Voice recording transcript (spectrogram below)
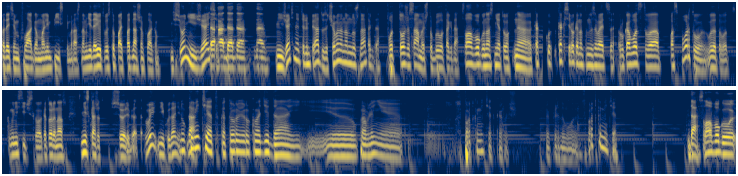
под этим флагом олимпийским, раз нам не дают выступать под нашим флагом. Все, не езжайте. Да, да, да, да. Не езжайте на эту Олимпиаду, зачем она нам нужна тогда? Вот то же самое, что было тогда. Слава богу, у нас нету, э, как, как Серега она там называется, руководство по спорту, вот это вот коммунистического, которое нас не скажет, все, ребята, вы никуда не... Ну, да. комитет, который руководит, да, и, и, э, управление... Э, спорткомитет, короче. Что я придумываю? Спорткомитет. Да, слава богу,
